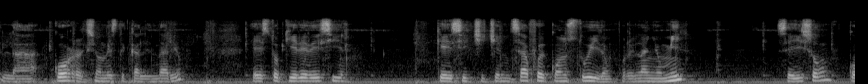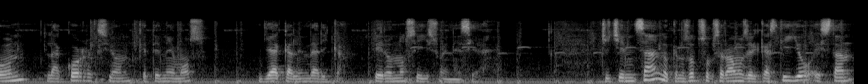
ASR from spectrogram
la corrección de este calendario. Esto quiere decir que si Chichen Itza fue construido por el año 1000, se hizo con la corrección que tenemos ya calendárica pero no se hizo en ese año. Chichen Itza, lo que nosotros observamos del castillo, están,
